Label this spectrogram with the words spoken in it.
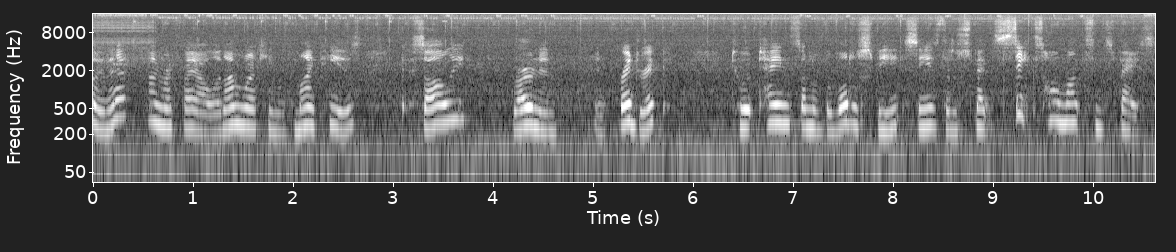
Hello there, I'm Raphael and I'm working with my peers, Kasali, Ronan and Frederick, to obtain some of the wattle spe- seeds that have spent six whole months in space.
